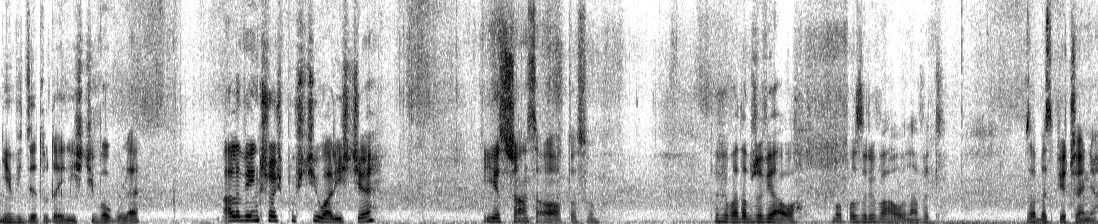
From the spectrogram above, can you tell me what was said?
Nie widzę tutaj liści w ogóle. Ale większość puściła liście. I jest szansa, o to są, to chyba dobrze wiało, bo pozrywało nawet zabezpieczenia.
